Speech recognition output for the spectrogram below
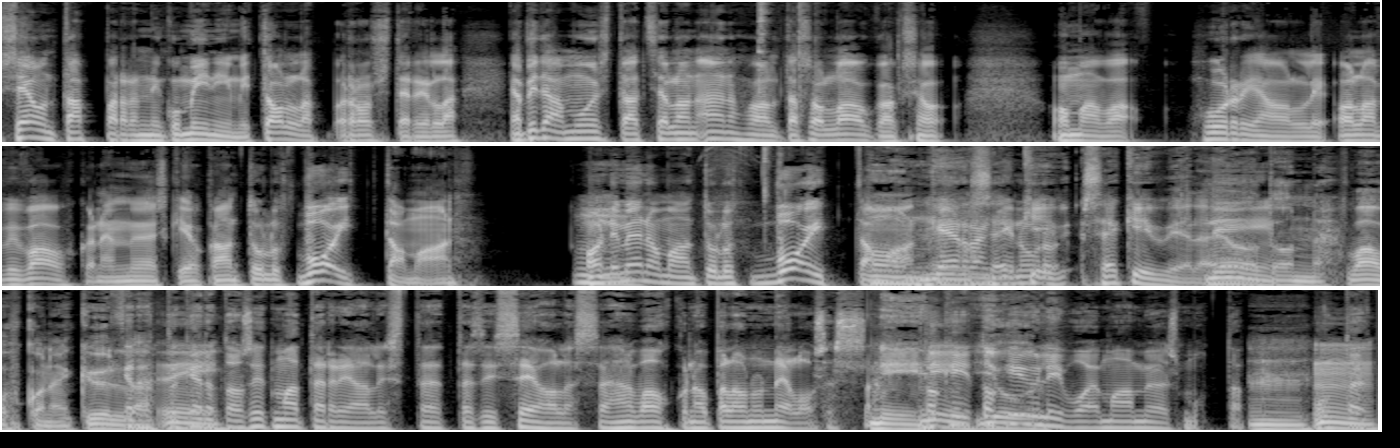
se on tapparan niin kuin minimi tolla rosterilla. Ja pitää muistaa, että siellä on NHL-tason laukauksen omava hurja oli Olavi Vauhkonen myöskin, joka on tullut voittamaan Mm. On nimenomaan tullut voittamaan. On, Kerrankin sekin, ur... sekin vielä, niin. joo, tonne. Vauhkonen, kyllä. Kertoo, niin. kertoo siitä materiaalista, että siis CHL hän Vauhkonen on pelannut nelosessa. Niin. Toki, niin, toki ylivoimaa myös, mutta, mm. mutta mm.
